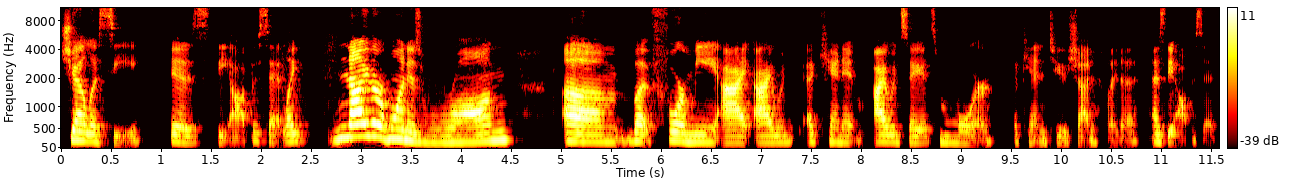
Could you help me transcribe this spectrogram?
jealousy is the opposite. Like neither one is wrong um but for me i i would akin it i would say it's more akin to schadenfreude as the opposite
